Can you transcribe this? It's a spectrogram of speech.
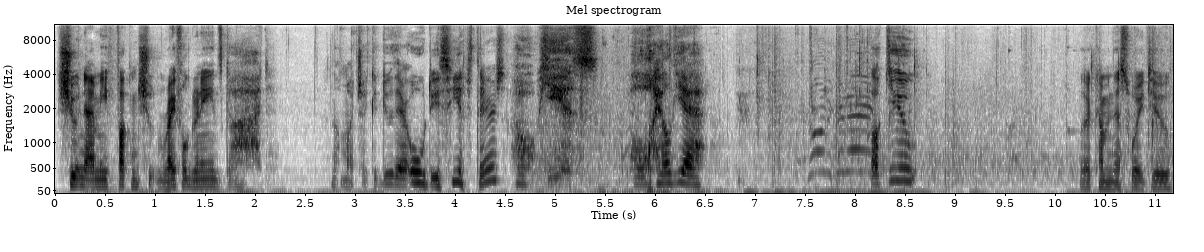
shooting at me. Fucking shooting rifle grenades. God. Not much I could do there. Oh, is he upstairs? Oh, he is. Oh, hell yeah. Fuck you. They're coming this way, too.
